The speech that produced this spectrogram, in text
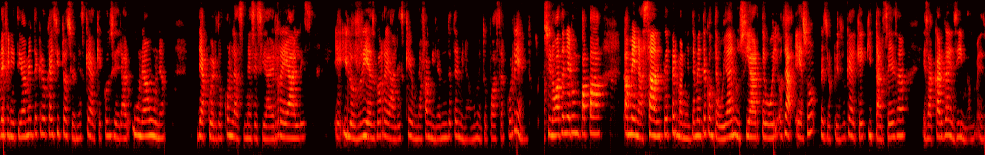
definitivamente creo que hay situaciones que hay que considerar una a una de acuerdo con las necesidades reales eh, y los riesgos reales que una familia en un determinado momento pueda estar corriendo. Si uno va a tener un papá amenazante permanentemente con te voy a denunciar, te voy, o sea, eso, pues yo pienso que hay que quitarse esa, esa carga encima. Es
